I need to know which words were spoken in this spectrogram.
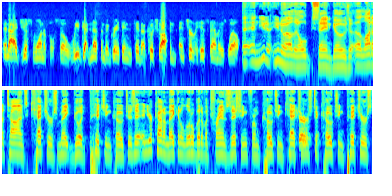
and I just wonderful. So we've got nothing but great things to say about Coach Goff and, and certainly his family as well. And, and you know, you know how the old saying goes. A lot of times, catchers make good pitching coaches, and you're kind of making a little bit of a transition from coaching catchers Sure. to coaching pitchers.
